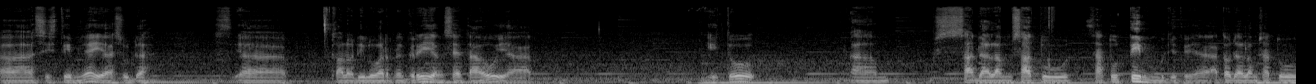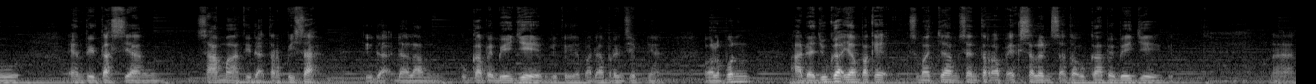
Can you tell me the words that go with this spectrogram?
uh, sistemnya ya sudah ya kalau di luar negeri yang saya tahu ya itu um, dalam satu satu tim begitu ya atau dalam satu entitas yang sama tidak terpisah tidak dalam UKPBJ begitu ya pada prinsipnya walaupun ada juga yang pakai semacam Center of Excellence atau UKPBJ gitu. Nah,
